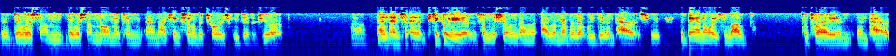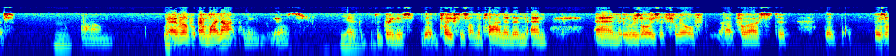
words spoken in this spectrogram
there, there were some there were some moments, and, and I think some of the tours we did of Europe, uh, and, and and particularly uh, some of the shows I, I remember that we did in Paris. We, the band always loved to play in in Paris. Mm. Um, and, and why not? I mean, you know, it's Yeah. the greatest uh, places on the planet, and and and it was always a thrill uh, for us to. The, there's a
